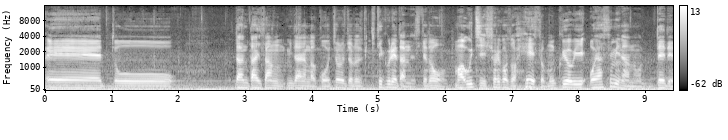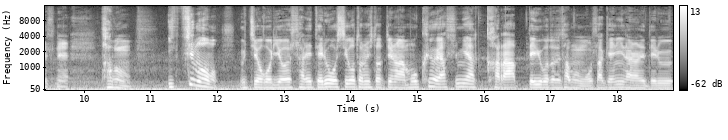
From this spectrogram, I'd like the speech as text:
えっ、ー、と団体さんみたいなのがこうちょろちょろ来てくれたんですけどまあうちそれこそ平素木曜日お休みなのでですね多分いつもうちをご利用されてるお仕事の人っていうのは木曜休みやからっていうことで多分お酒になられてる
